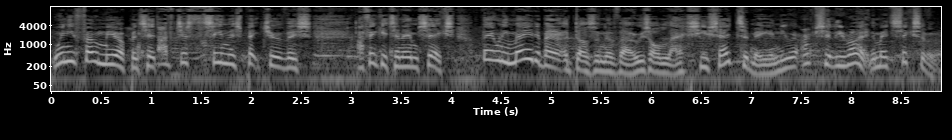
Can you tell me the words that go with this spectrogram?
When you phoned me up and said, I've just seen this picture of this, I think it's an M6, they only made about a dozen of those or less, you said to me, and you were absolutely right. They made six of them.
